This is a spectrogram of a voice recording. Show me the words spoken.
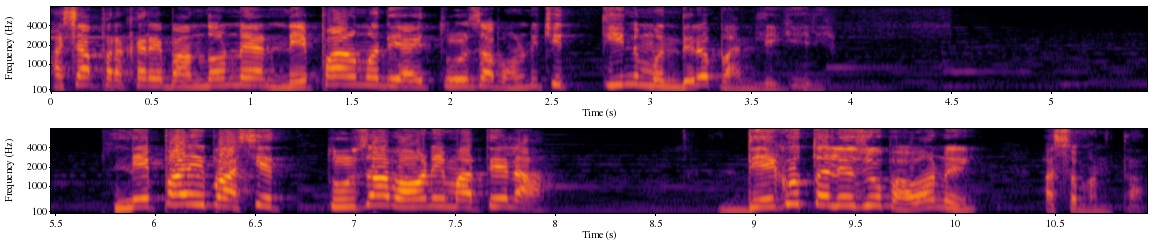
अशा प्रकारे बांधवांना या नेपाळमध्ये आई तुळजाभवानीची तीन मंदिरं बांधली गेली. नेपाळी भाषेत तुळजाभवानी मातेला देगू तलेजू भवानी असं म्हणतात.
